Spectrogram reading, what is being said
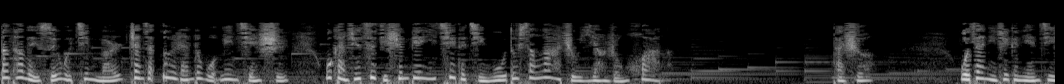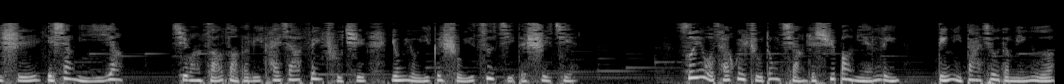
当他尾随我进门，站在愕然的我面前时，我感觉自己身边一切的景物都像蜡烛一样融化了。他说：“我在你这个年纪时，也像你一样。”希望早早的离开家，飞出去，拥有一个属于自己的世界，所以我才会主动抢着虚报年龄，顶你大舅的名额，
